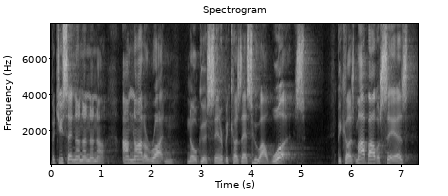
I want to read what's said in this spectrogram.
But you say, no, no, no, no. I'm not a rotten, no good sinner because that's who I was. Because my Bible says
